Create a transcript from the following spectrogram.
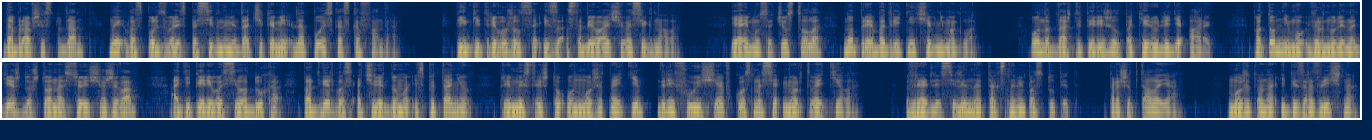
Добравшись туда, мы воспользовались пассивными датчиками для поиска скафандра. Пинки тревожился из-за ослабевающего сигнала. Я ему сочувствовала, но приободрить ничем не могла. Он однажды пережил потерю леди Арек, потом ему вернули надежду, что она все еще жива, а теперь его сила духа подверглась очередному испытанию при мысли, что он может найти дрейфующее в космосе мертвое тело. Вряд ли Вселенная так с нами поступит. – прошептала я. Может, она и безразлична,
